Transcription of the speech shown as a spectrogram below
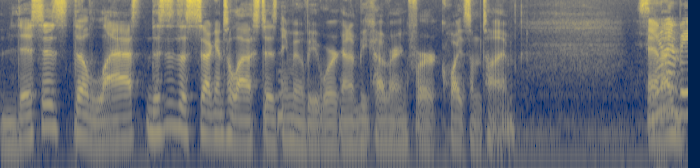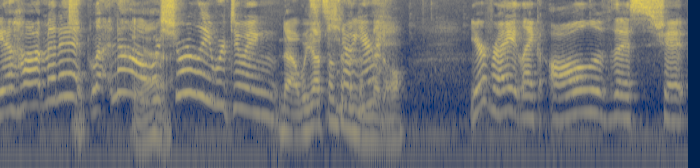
this is the last. This is the second to last Disney movie we're going to be covering for quite some time. Is it gonna be a hot minute? No, Yeah. we're surely we're doing. No, we got You something know, in the middle. You're right. Like all of this shit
